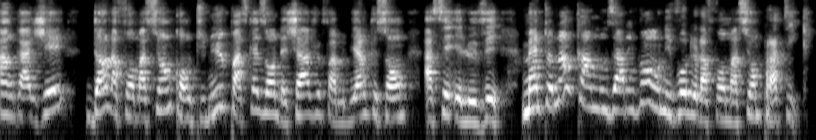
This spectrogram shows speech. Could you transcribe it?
engagées dans la formation continue parce qu'elles ont des charges familiales qui sont assez élevées. Maintenant, quand nous arrivons au niveau de la formation pratique,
